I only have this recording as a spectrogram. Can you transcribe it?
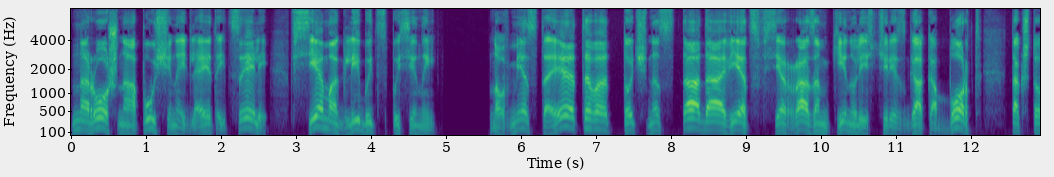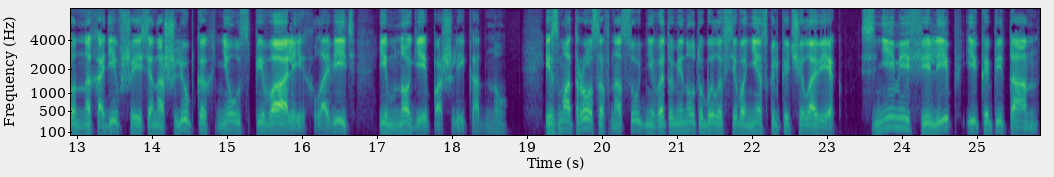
нарочно опущенной для этой цели, все могли быть спасены. Но вместо этого точно стадо овец все разом кинулись через гака борт, так что находившиеся на шлюпках не успевали их ловить, и многие пошли ко дну. Из матросов на судне в эту минуту было всего несколько человек. С ними Филипп и капитан,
